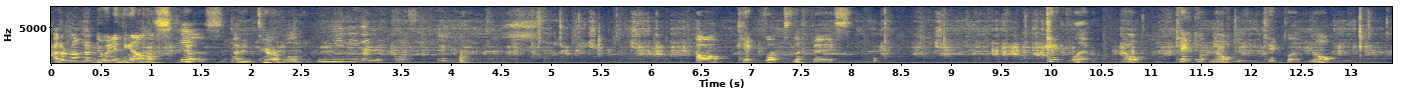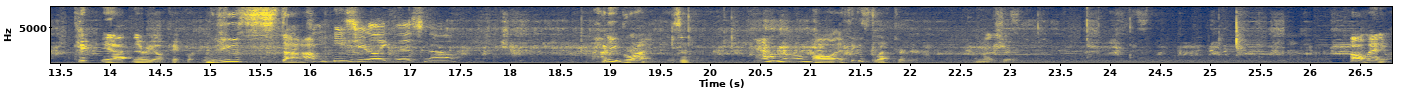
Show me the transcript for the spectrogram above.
I don't know how to do anything else because I'm terrible. Me neither. Oh, kickflip to the face. Kickflip. Nope. Kickflip. Nope. Kickflip. Nope. Kick. Yeah, there we go. Kickflip. Would you stop? It's easier like this now. How do you grind? Is it? I don't know. Oh, I think it's left trigger. I'm not sure. Oh, manual.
